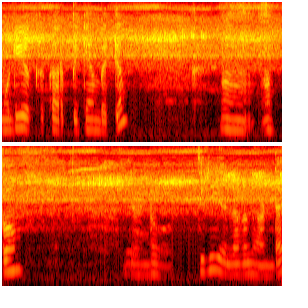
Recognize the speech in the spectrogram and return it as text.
മുടിയൊക്കെ കറുപ്പിക്കാൻ പറ്റും. അപ്പം രണ്ട് ഒത്തിരി ഇലകളുണ്ട്.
